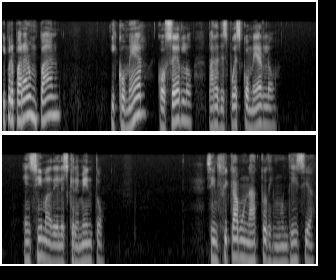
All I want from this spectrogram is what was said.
y preparar un pan y comer, cocerlo, para después comerlo encima del excremento. Significaba un acto de inmundicia,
